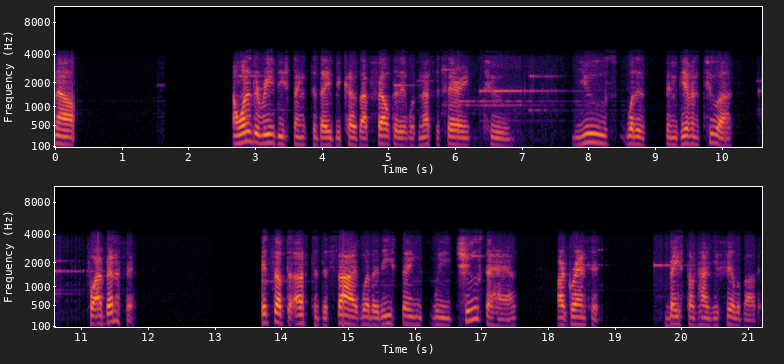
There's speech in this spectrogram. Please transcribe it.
Now, I wanted to read these things today because I felt that it was necessary to use what has been given to us for our benefit. It's up to us to decide whether these things we choose to have are granted based on how you feel about it.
